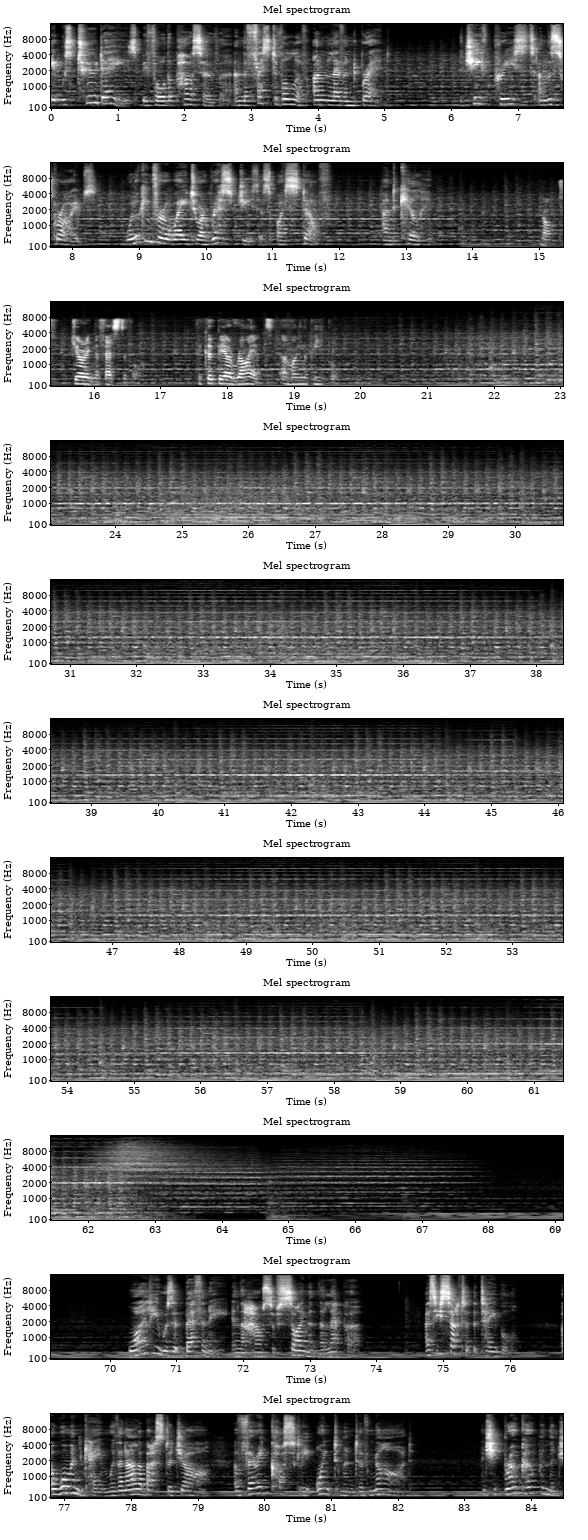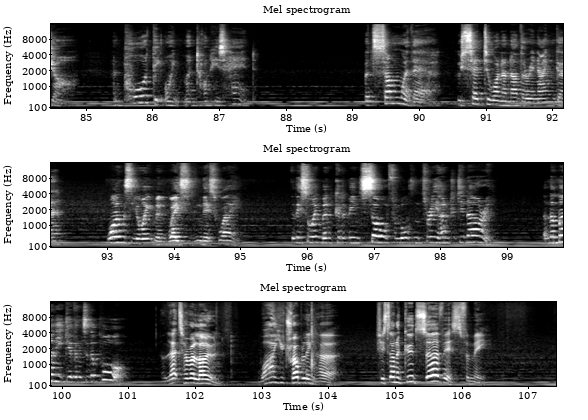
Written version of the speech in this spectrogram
It was two days before the Passover and the festival of unleavened bread. The chief priests and the scribes were looking for a way to arrest Jesus by stealth and kill him. Not during the festival. There could be a riot among the people. While he was at Bethany in the house of Simon the leper, as he sat at the table, a woman came with an alabaster jar of very costly ointment of nard. And she broke open the jar and poured the ointment on his head. But some were there who said to one another in anger, Why was the ointment wasted in this way? For this ointment could have been sold for more than 300 denarii and the money given to the poor. Let her alone. Why are you troubling her? She's done a good service for me.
